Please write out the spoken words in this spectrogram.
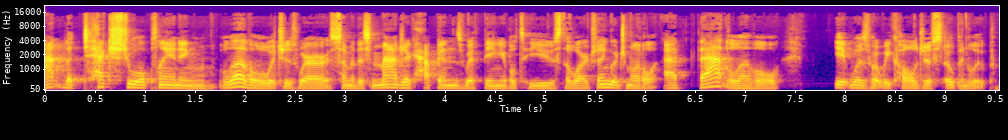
at the textual planning level, which is where some of this magic happens with being able to use the large language model, at that level, it was what we call just open loop,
